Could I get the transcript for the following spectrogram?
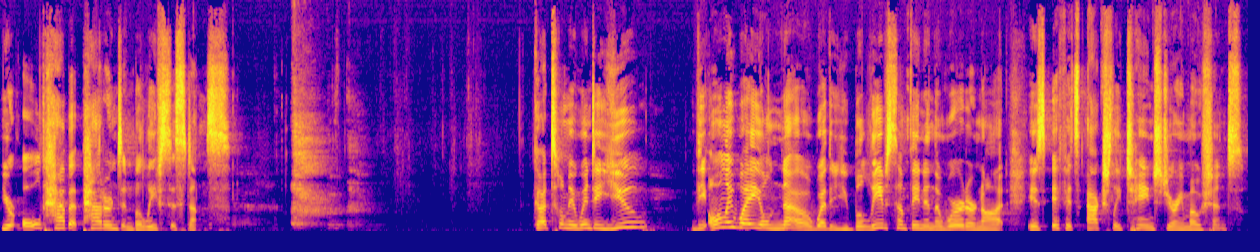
Your old habit patterns and belief systems. God told me, Wendy, you, the only way you'll know whether you believe something in the word or not is if it's actually changed your emotions.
